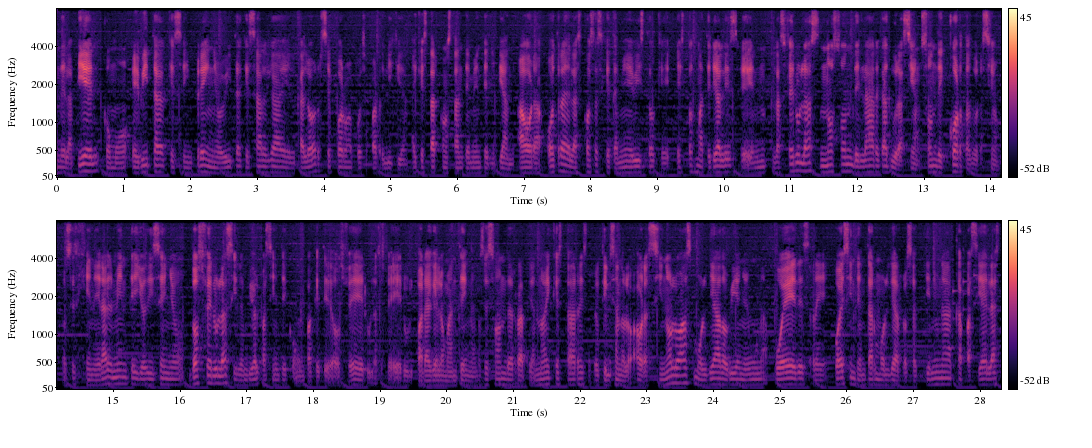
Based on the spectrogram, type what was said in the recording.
de la piel, como evita que se impregne evita que salga el calor, se forma pues parte líquida. Hay que estar constantemente limpiando. Ahora, otra de las cosas que también he visto que estos materiales, eh, las férulas no son de larga duración, son de corta duración. Entonces, generalmente yo diseño dos férulas y le envío al paciente con un paquete de dos férulas, férulas, para que lo mantenga. Entonces son de rápida, no hay que estar este, reutilizándolo. Ahora, si no lo has moldeado bien en una, puedes, re- puedes intentar moldearlo. O sea, tiene una capacidad elástica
